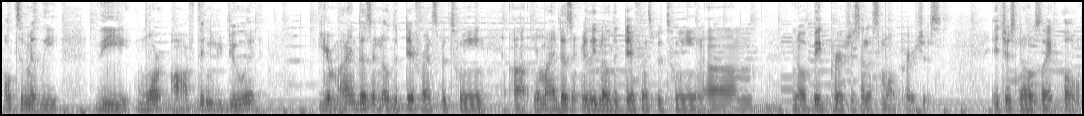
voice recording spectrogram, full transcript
ultimately, the more often you do it, your mind doesn't know the difference between uh, your mind doesn't really know the difference between um, you know a big purchase and a small purchase. It just knows like oh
